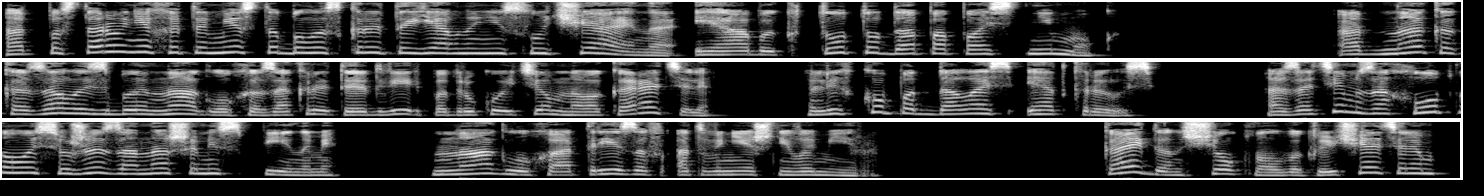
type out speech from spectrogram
От посторонних это место было скрыто явно не случайно, и абы кто туда попасть не мог. Однако, казалось бы, наглухо закрытая дверь под рукой темного карателя легко поддалась и открылась, а затем захлопнулась уже за нашими спинами, наглухо отрезав от внешнего мира. Кайден щелкнул выключателем,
